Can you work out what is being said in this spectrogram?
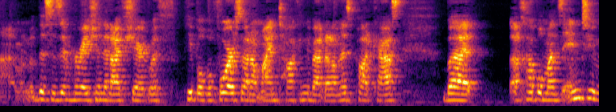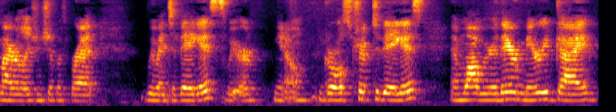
I don't know, this is information that I've shared with people before, so I don't mind talking about it on this podcast. But a couple months into my relationship with Brett, we went to Vegas. We were, you know, girls' trip to Vegas, and while we were there, married guy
